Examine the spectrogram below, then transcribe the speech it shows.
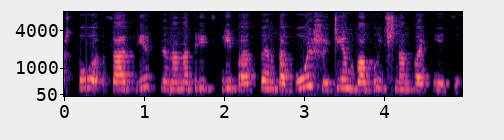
что соответственно на 33% больше, чем в обычном пакете.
